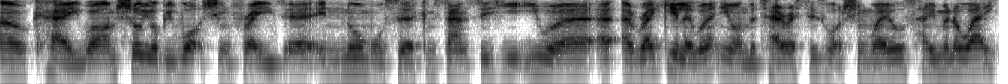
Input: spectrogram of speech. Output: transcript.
Okay, well, I'm sure you'll be watching Fraser in normal circumstances. You, you were a, a regular, weren't you, on the terraces watching Wales home and away?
